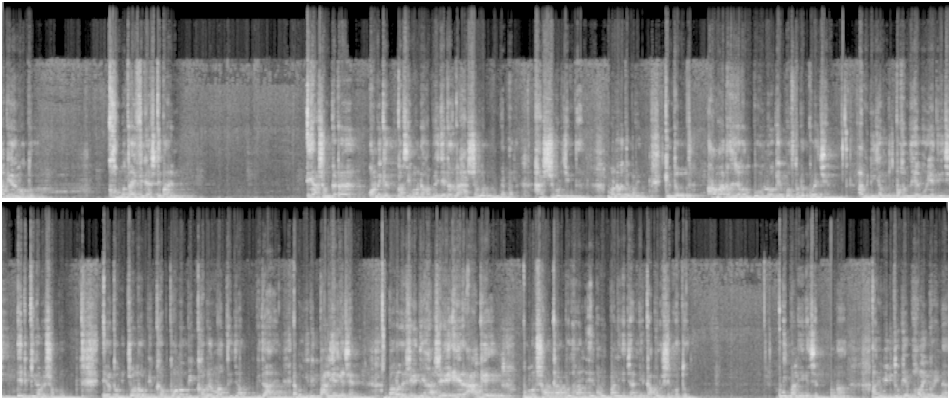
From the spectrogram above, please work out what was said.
আগের মতো ক্ষমতায় ফিরে আসতে পারেন? এই আশঙ্কাটা অনেকের কাছে মনে হবে যে এটা হাস্যকর ব্যাপার, হাস্যকর চিন্তা। মনে হতে পারে। কিন্তু আমার কাছে যখন বহু লোক এই প্রশ্নটা করেছেন, আমি নিজে প্রথম থেকে ঘুরিয়ে দিয়েছি, এটা কীভাবে সম্ভব? এরকম জনবিক্ষোভ, গণবিক্ষোভের মধ্যে যার বিদায়, এবং যিনি পালিয়ে গেছেন, বাংলাদেশের ইতিহাসে এর আগে কোনো সরকার প্রধান এভাবে পালিয়ে যাননি, কাপুরুষের মতো। পালিয়ে গেছেন। না আমি মৃত্যুকে ভয় করি না।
